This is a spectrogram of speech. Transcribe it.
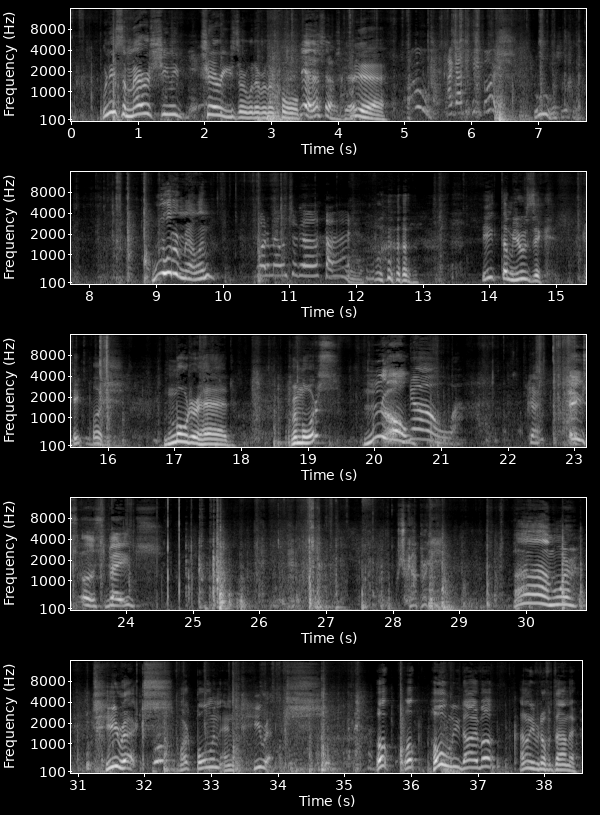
We need some maraschino cherries or whatever they're called. Yeah, that sounds good. Yeah. Ooh, I got the Kate Bush. Ooh, what's this one? Watermelon. Watermelon sugar high. Eat the music. Kate Bush. Motorhead. Remorse? No. No. Okay. Ace of spades. What you got, Bricky? Ah, more T-Rex. Marc Bolan and T-Rex. Oh, oh, holy diver. I don't even know if it's on there.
